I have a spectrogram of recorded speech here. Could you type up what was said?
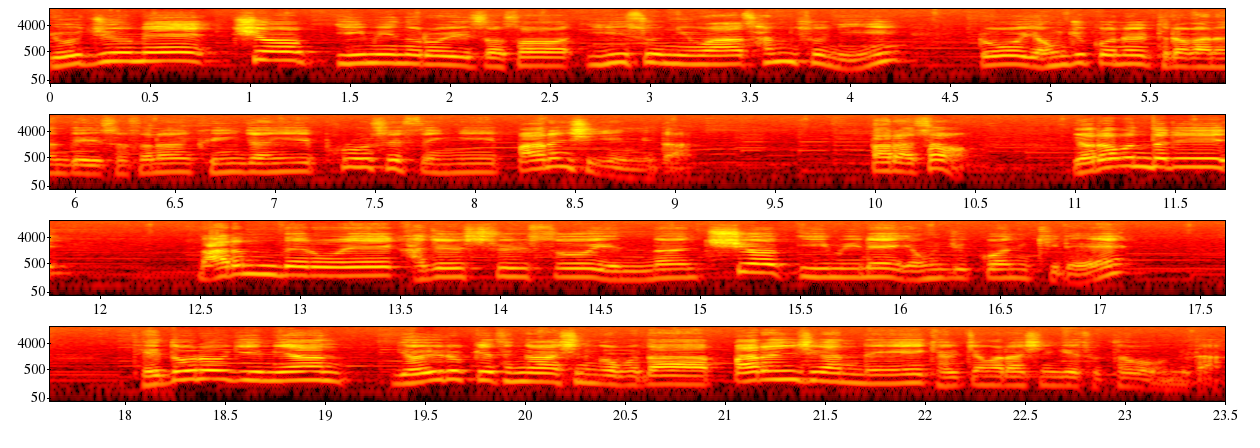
요즘에 취업 이민으로 있어서 2순위와 3순위로 영주권을 들어가는 데 있어서는 굉장히 프로세싱이 빠른 시기입니다. 따라서 여러분들이 나름대로의 가지실 수 있는 취업 이민의 영주권 길에 되도록이면 여유롭게 생각하시는 것보다 빠른 시간 내에 결정을 하시는 게 좋다고 봅니다.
